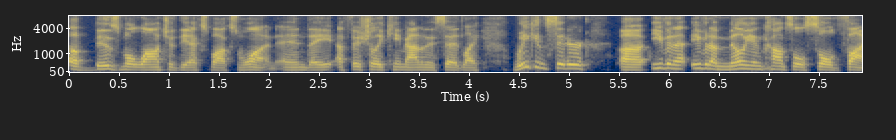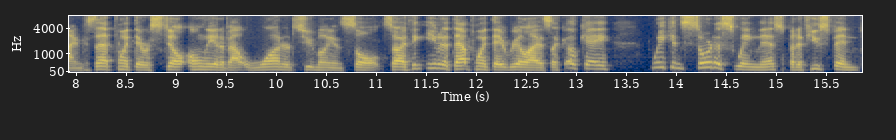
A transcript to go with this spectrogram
abysmal launch of the Xbox One, and they officially came out and they said like we consider uh, even a, even a million consoles sold fine because at that point they were still only at about one or two million sold. So I think even at that point they realized like okay, we can sort of swing this, but if you spend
